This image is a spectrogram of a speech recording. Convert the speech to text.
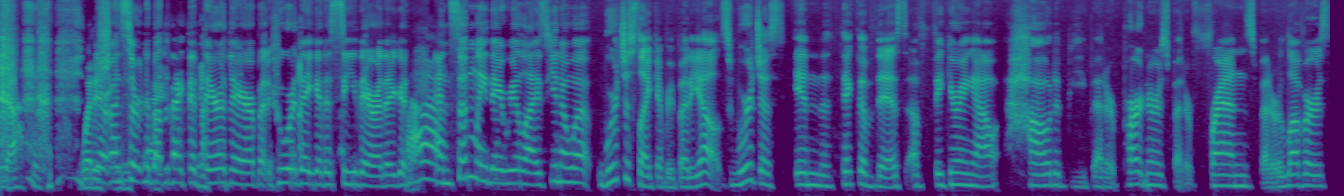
yeah. What they're uncertain about the fact that yeah. they're there, but who are they going to see there? Are they good? Ah. And suddenly they realize, you know what? We're just like everybody else. We're just in the thick of this, of figuring out how to be better partners, better friends, better lovers.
